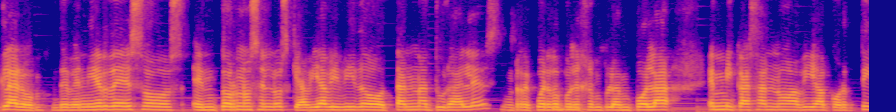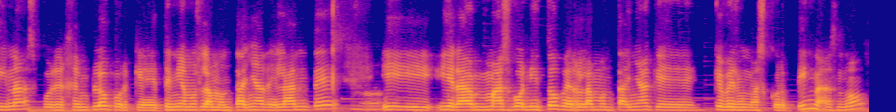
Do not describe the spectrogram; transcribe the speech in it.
claro, de venir de esos entornos en los que había vivido tan naturales, recuerdo por ejemplo en Pola, en mi casa no había cortinas, por ejemplo, porque teníamos la montaña delante ah. y, era más bonito ver la montaña que, que ver unas cortinas, ¿no?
